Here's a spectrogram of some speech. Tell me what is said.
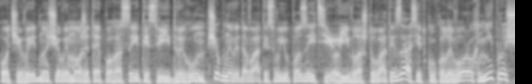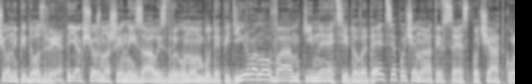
Очевидно Очевидно, що ви можете погасити свій двигун, щоб не видавати свою позицію і влаштувати засідку, коли ворог ні про що не підозрює. Якщо ж машинний зал із двигуном буде підірвано, вам кінець і доведеться починати все спочатку.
